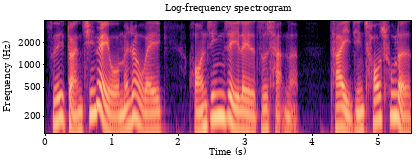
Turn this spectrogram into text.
所以短期内我们认为黄金这一类的资产呢，它已经超出了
